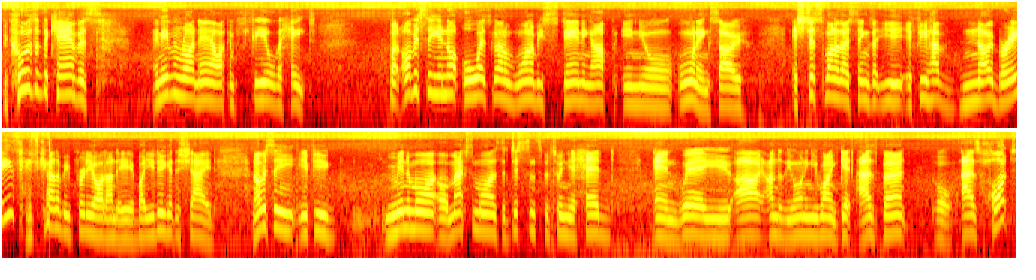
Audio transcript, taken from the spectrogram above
because of the canvas and even right now I can feel the heat but obviously you're not always going to want to be standing up in your awning so it's just one of those things that you if you have no breeze it's going to be pretty hot under here but you do get the shade. And obviously if you minimize or maximize the distance between your head and where you are under the awning you won't get as burnt or as hot.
